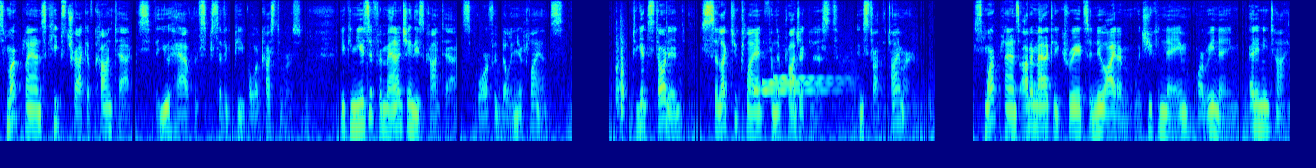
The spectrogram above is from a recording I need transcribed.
SmartPlans keeps track of contacts that you have with specific people or customers. You can use it for managing these contacts or for billing your clients. To get started, select your client from the project list and start the timer. SmartPlans automatically creates a new item which you can name or rename at any time.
